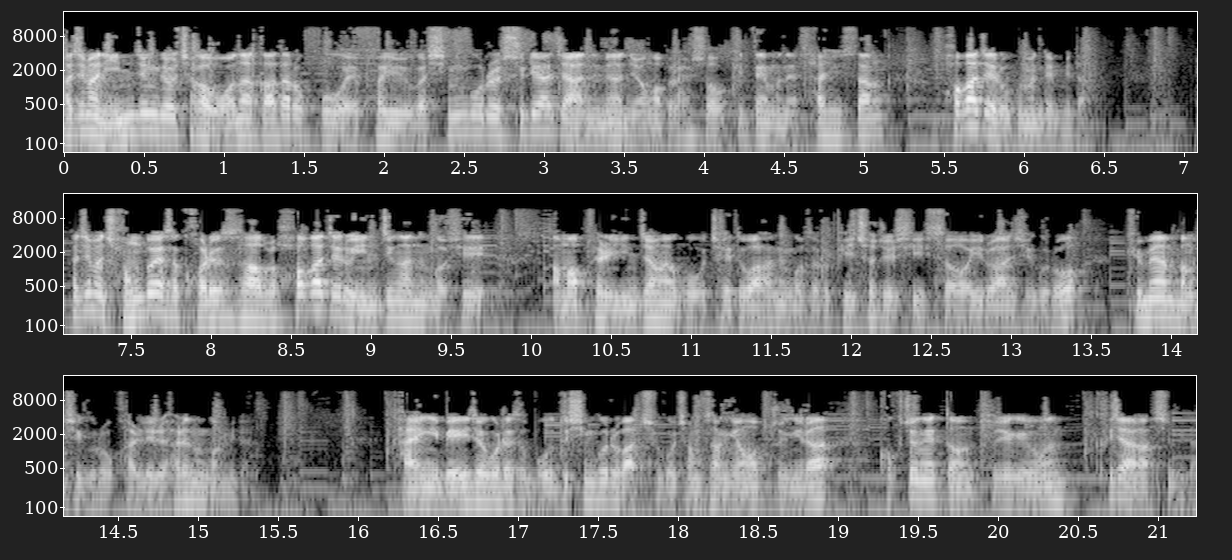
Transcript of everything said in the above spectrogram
하지만 인증 절차가 워낙 까다롭고 FIU가 신고를 수리하지 않으면 영업을 할 수 없기 때문에 사실상 허가제로 보면 됩니다. 하지만 정부에서 거래소 사업을 허가제로 인증하는 것이 암호화폐를 인정하고 제도화하는 것으로 비춰질 수 있어 이러한 식으로 교묘한 방식으로 관리를 하려는 겁니다. 다행히 메이저 거래소 모두 신고를 마치고 정상 영업 중이라 걱정했던 부작용은 크지 않았습니다.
